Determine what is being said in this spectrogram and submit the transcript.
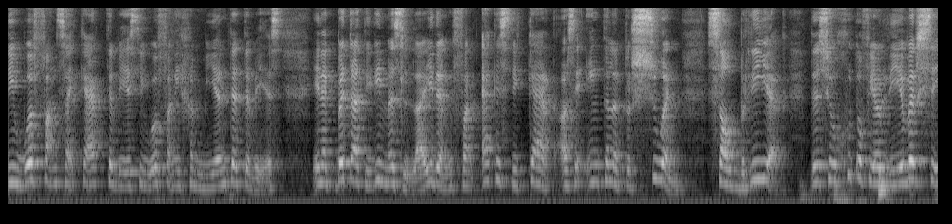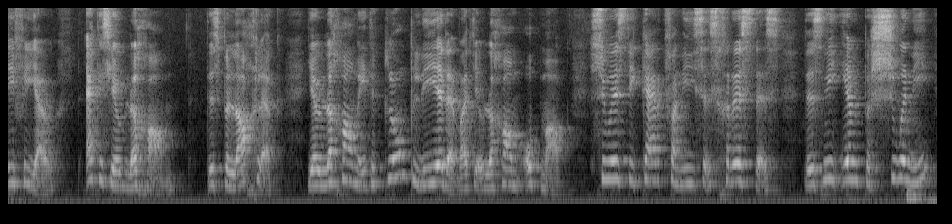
die hoof van sy kerk te wees, die hoof van die gemeente te wees. En ek bid dat hierdie misleiding van ek is die kerk as 'n enkele persoon sal breek. Dis so goed of jou lewer sê vir jou, ek is jou liggaam. Dis belaglik. Jou liggaam het 'n klomp lede wat jou liggaam opmaak. So is die kerk van Jesus Christus. Dis nie een persoon nie,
